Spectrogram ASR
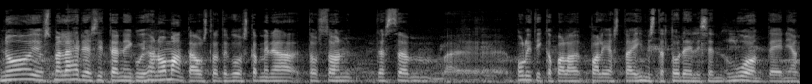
No, jos mä lähden sitä niin kuin ihan oman taustalta, koska minä tuossa on tässä politiikka paljastaa ihmistä todellisen luonteen. Ja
